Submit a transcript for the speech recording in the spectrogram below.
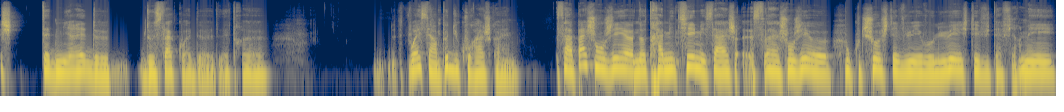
je t'admirais de, de ça, quoi, d'être. Euh, ouais, c'est un peu du courage quand même. Ça n'a pas changé notre amitié, mais ça a changé beaucoup de choses. Je t'ai vu évoluer, je t'ai vu t'affirmer.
